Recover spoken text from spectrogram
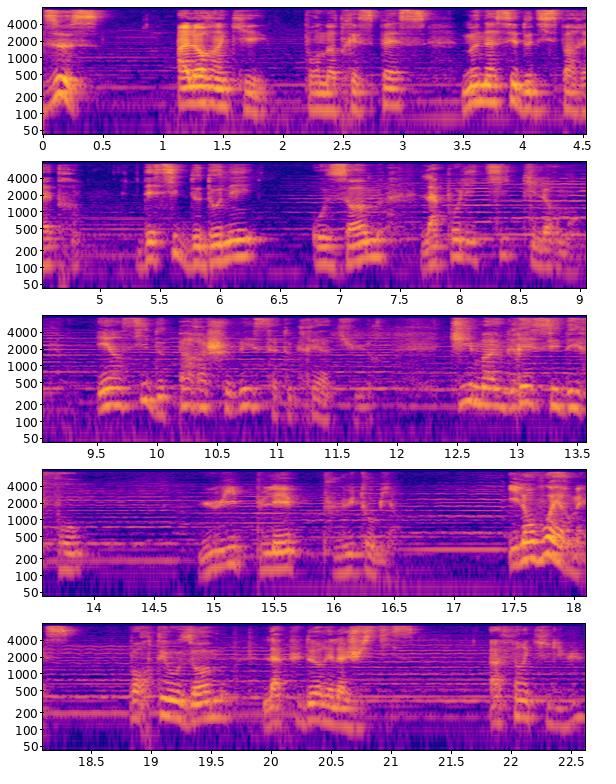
Zeus, alors inquiet pour notre espèce menacée de disparaître, décide de donner aux hommes la politique qui leur manque, et ainsi de parachever cette créature, qui malgré ses défauts, lui plaît plutôt bien. Il envoie Hermès porter aux hommes la pudeur et la justice, afin qu'il eût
